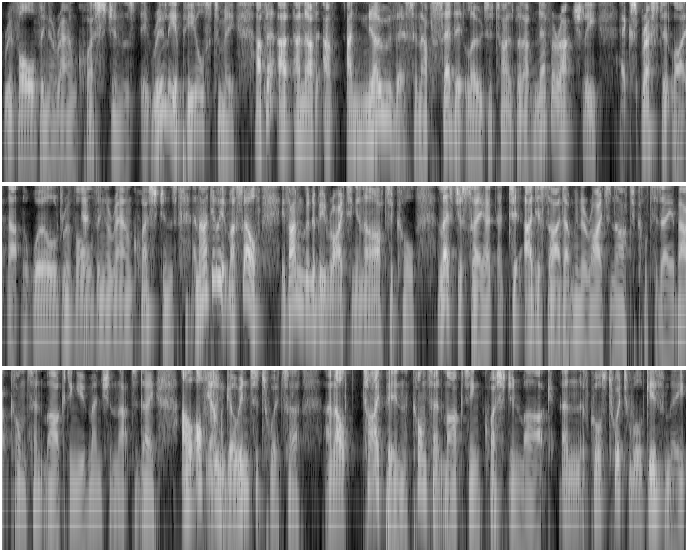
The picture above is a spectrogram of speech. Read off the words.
revolving around questions, it really appeals to me. I've, I, and I've, I've, i know this and I've said it loads of times, but I've never actually expressed it like that, the world revolving yeah. around questions. And I do it myself. If I'm going to be writing an article, and let's just say uh, uh, I, I decide I'm going to write an article today about content marketing, you've mentioned that today, I'll often yeah. go into Twitter and I'll type in content marketing question mark. And of course, Twitter will give me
